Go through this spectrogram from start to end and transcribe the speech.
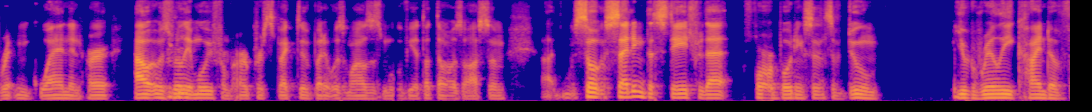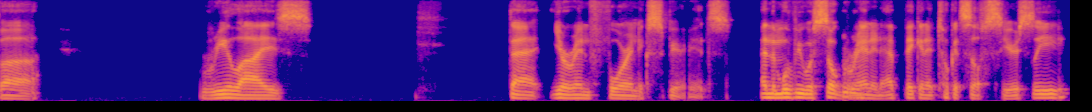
written, Gwen and her, how it was really a movie from her perspective, but it was Miles's movie. I thought that was awesome. Uh, so setting the stage for that foreboding sense of doom, you really kind of uh realize that you're in for an experience. And the movie was so Mhm. grand and epic and it took itself seriously.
